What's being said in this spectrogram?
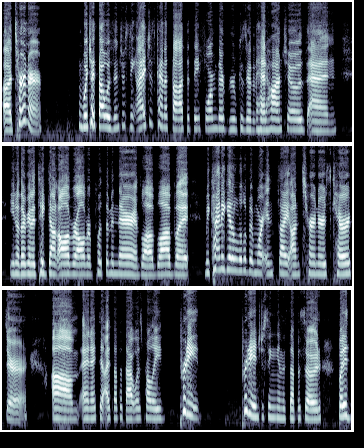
uh, Turner, which I thought was interesting. I just kind of thought that they formed their group because they're the head honchos, and you know they're going to take down Oliver. Oliver put them in there, and blah blah. But we kind of get a little bit more insight on Turner's character, um, and I th- I thought that that was probably pretty pretty interesting in this episode but it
